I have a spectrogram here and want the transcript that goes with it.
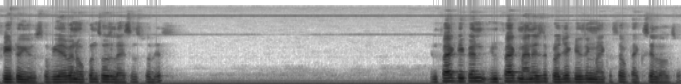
free to use. So we have an open source license for this. In fact, you can in fact manage the project using Microsoft Excel also.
